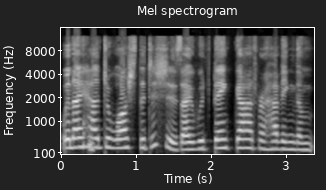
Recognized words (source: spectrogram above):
When I had to wash the dishes, I would thank God for having the,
